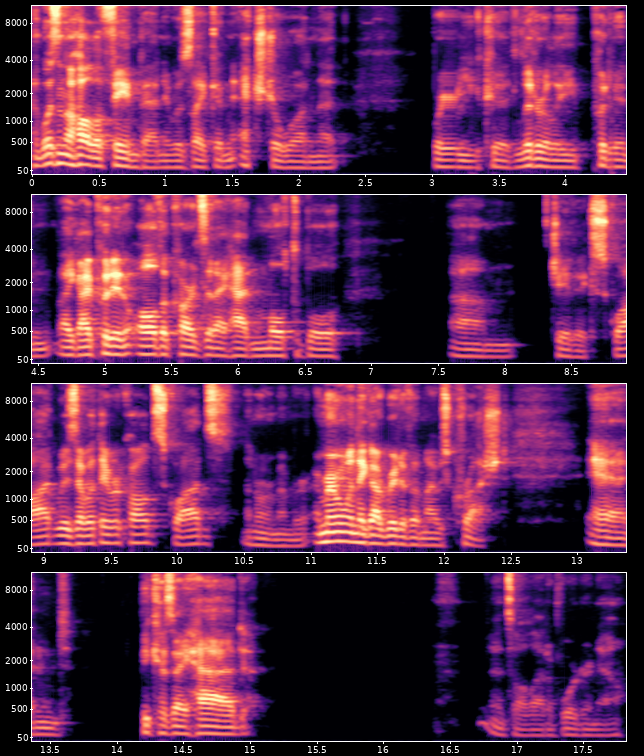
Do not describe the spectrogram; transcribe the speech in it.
it wasn't the Hall of Fame then. It was like an extra one that where you could literally put in like I put in all the cards that I had multiple um JVIC squad. Was that what they were called? Squads? I don't remember. I remember when they got rid of them, I was crushed. And because I had that's all out of order now.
